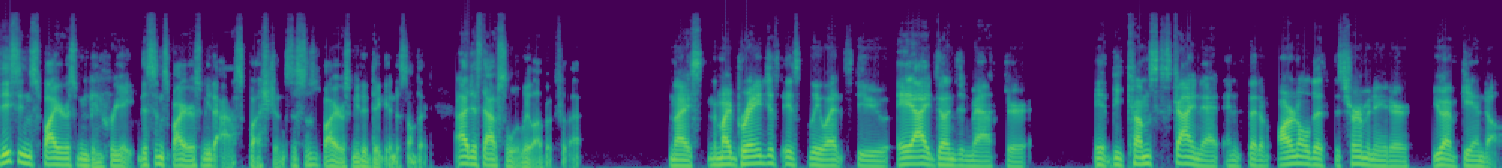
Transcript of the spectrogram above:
this inspires me to mm-hmm. create. This inspires me to ask questions. This inspires me to dig into something. I just absolutely love it for that. Nice. My brain just instantly went to AI Dungeon Master it becomes Skynet, and instead of Arnold as the Terminator, you have Gandalf.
